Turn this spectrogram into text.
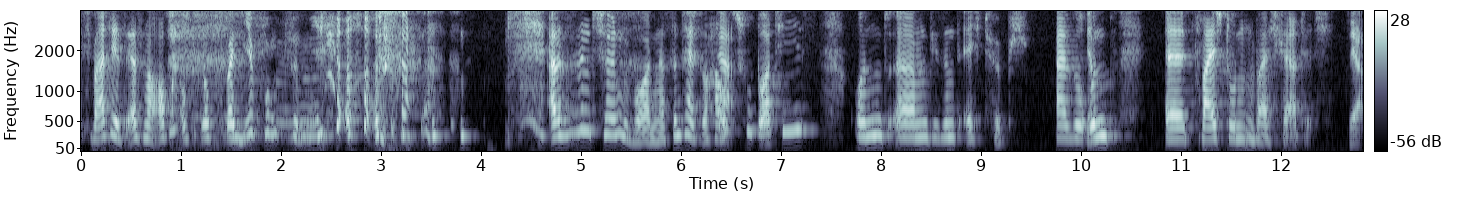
Ich warte jetzt erstmal, ob, ob das bei dir funktioniert. Aber sie sind schön geworden. Das sind halt so Hausschuhbottis und ähm, die sind echt hübsch. Also Ja. und äh, zwei Stunden war ich fertig. Ja,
